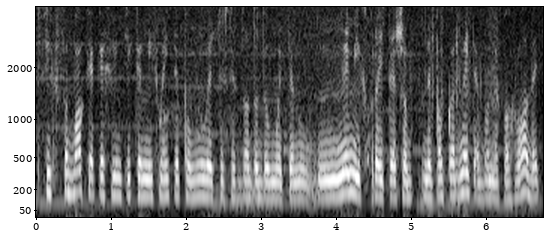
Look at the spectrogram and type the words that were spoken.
Всіх собак, яких він тільки міг знайти по вулиці, завжди додому тягнув. Не міг пройти, щоб не покормити або не погладити.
